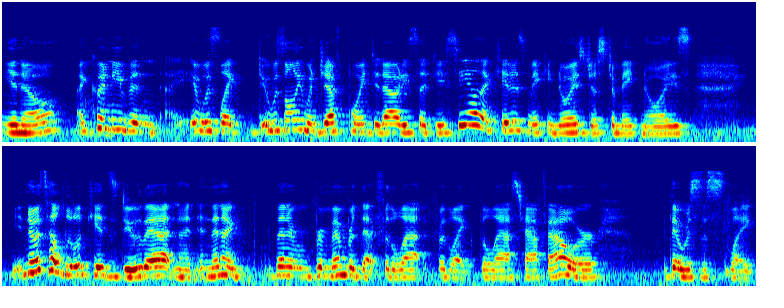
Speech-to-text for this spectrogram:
you know? I couldn't even it was like it was only when jeff pointed out he said do you see how that kid is making noise just to make noise? You notice how little kids do that and, I, and then i then i remembered that for the la- for like the last half hour there was this like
